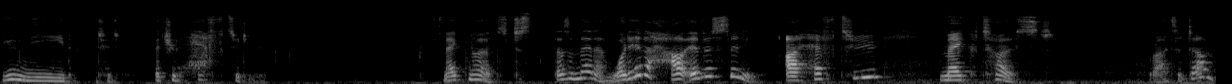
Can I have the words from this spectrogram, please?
you need to do, that you have to do. Make notes, just doesn't matter. Whatever, however silly, I have to make toast. Write it down.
